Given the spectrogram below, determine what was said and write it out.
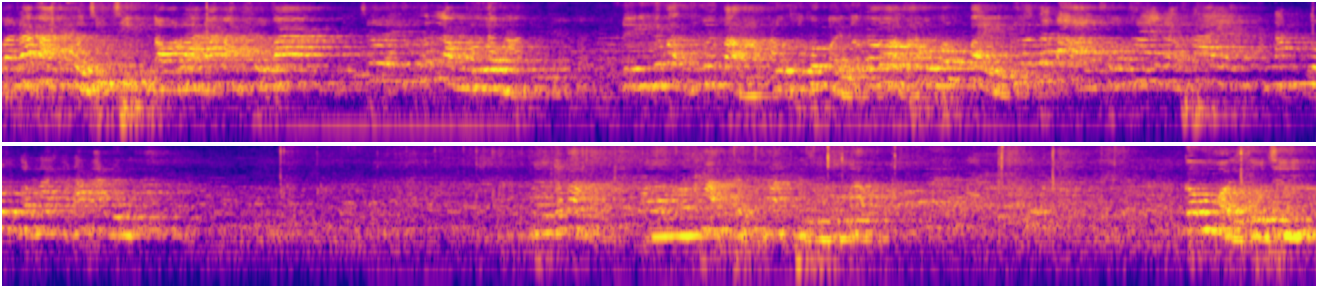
Và đáp án của chương trình đó là đáp án số 3. Chơi giữa lòng đường đề nghị các bạn giữ nguyên bảng ạ đội số 07 rất cao ạ số 07 đưa ra đáp án số 2 là sai. Năm đội còn lại có đáp án đúng mời các bạn ờ, hạ hạ số xuống ạ câu hỏi số 9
